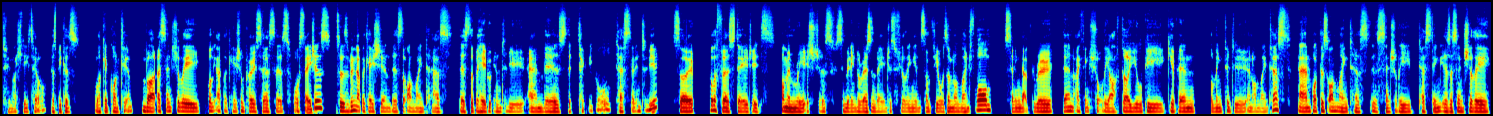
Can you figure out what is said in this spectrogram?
too much detail just because like a Quantium. But essentially for the application process, there's four stages. So there's an application, there's the online test, there's the behavioral interview, and there's the technical test and interview. So for the first stage, it's on memory. It's just submitting the resume, just filling in some fields on an online form, sending that through. Then I think shortly after you'll be given a link to do an online test. And what this online test is essentially testing is essentially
